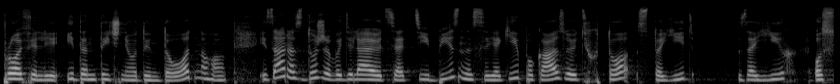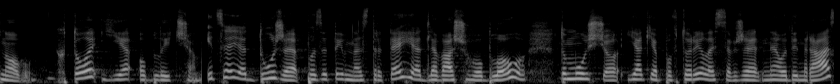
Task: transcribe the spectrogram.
профілі ідентичні один до одного, і зараз дуже виділяються ті бізнеси, які показують, хто стоїть за їх основу, хто є обличчям. І це є дуже позитивна стратегія для вашого блогу, тому що, як я повторилася вже не один раз,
